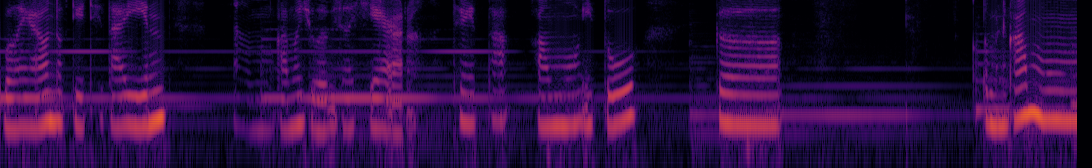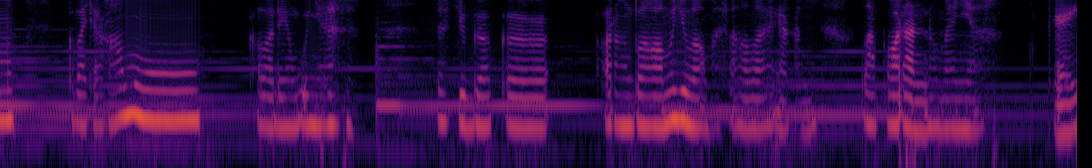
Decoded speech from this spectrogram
Boleh ya untuk diceritain. Um, kamu juga bisa share cerita kamu itu ke, temen kamu, ke pacar kamu, kalau ada yang punya. Terus juga ke orang tua kamu juga masalah ya kan. Laporan namanya. Oke. Okay?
